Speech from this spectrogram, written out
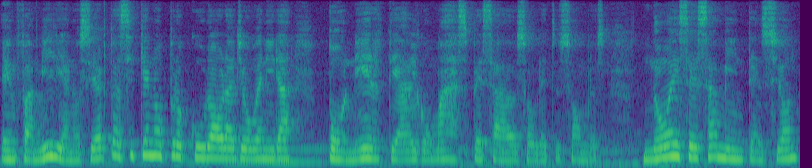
en familia, ¿no es cierto? Así que no procuro ahora yo venir a ponerte algo más pesado sobre tus hombros. No es esa mi intención,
